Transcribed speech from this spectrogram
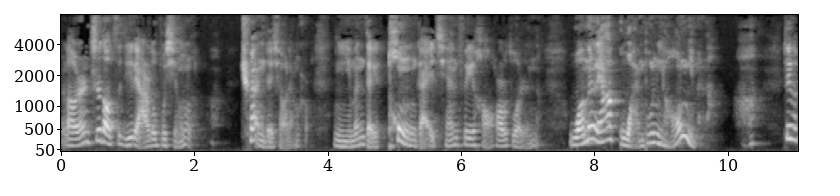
这老人知道自己俩都不行了啊，劝这小两口：你们得痛改前非，好好做人呢。我们俩管不了你们了啊！这个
